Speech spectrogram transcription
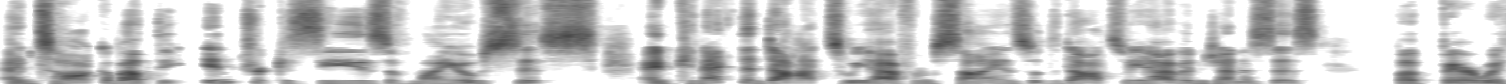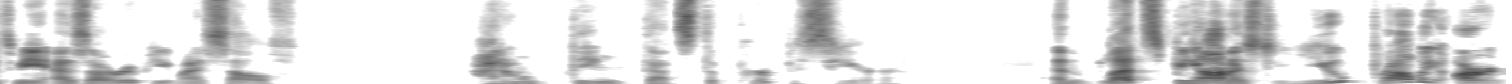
and talk about the intricacies of meiosis and connect the dots we have from science with the dots we have in Genesis. But bear with me as I repeat myself. I don't think that's the purpose here. And let's be honest, you probably aren't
